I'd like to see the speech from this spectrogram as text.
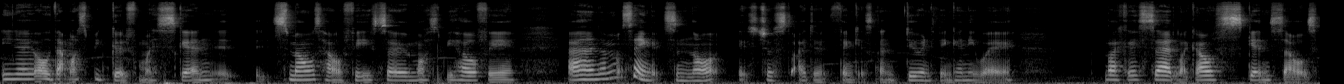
you know, oh, that must be good for my skin. It, it smells healthy, so it must be healthy. And I'm not saying it's not, it's just I don't think it's going to do anything anyway. Like I said, like our skin cells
